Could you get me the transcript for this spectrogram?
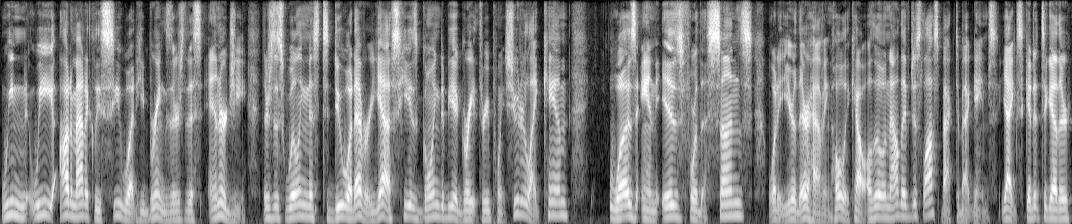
we we automatically see what he brings. There's this energy. There's this willingness to do whatever. Yes, he is going to be a great three-point shooter like Cam was and is for the Suns. What a year they're having. Holy cow. Although now they've just lost back to back games. Yikes. Get it together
